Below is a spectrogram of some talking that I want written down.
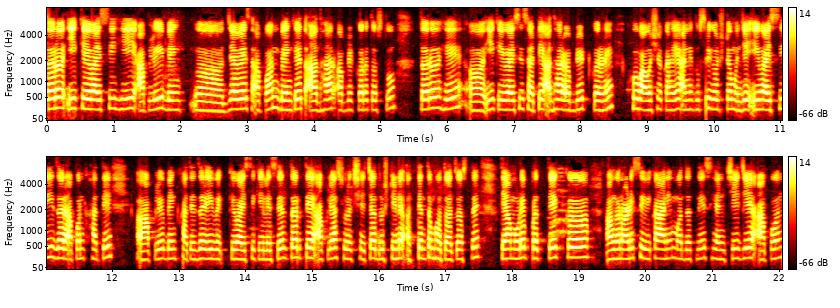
तर ई के वाय सी ही आपली बँक ज्यावेळेस आपण बँकेत आधार अपडेट करत असतो तर हे ई के वाय सीसाठी आधार अपडेट करणे खूप आवश्यक आहे. आणि दुसरी गोष्ट म्हणजे ई वाय सी जर आपण खाते आपले बँक खाते जर ई के वाय सी केले असेल तर ते आपल्या सुरक्षेच्या दृष्टीने अत्यंत महत्त्वाचं असते. त्यामुळे प्रत्येक अंगणवाडी सेविका आणि मदतनीस यांचे जे आपण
